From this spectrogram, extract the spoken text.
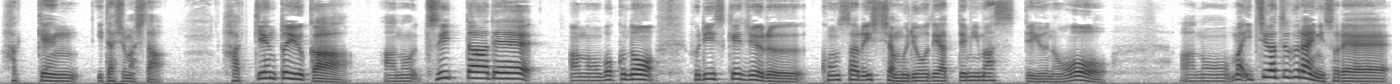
発見いたしました。発見というかあのツイッターであの僕のフリースケジュールコンサル1社無料でやってみますっていうのをあの、まあ、1月ぐらいにそれ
